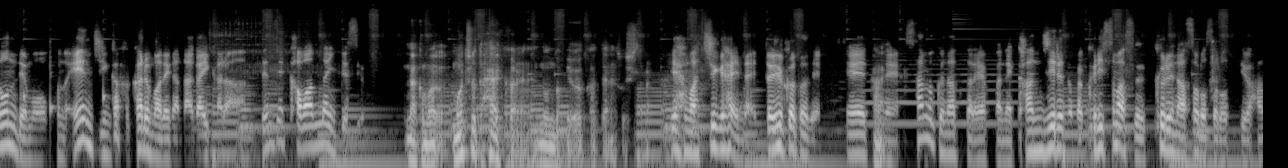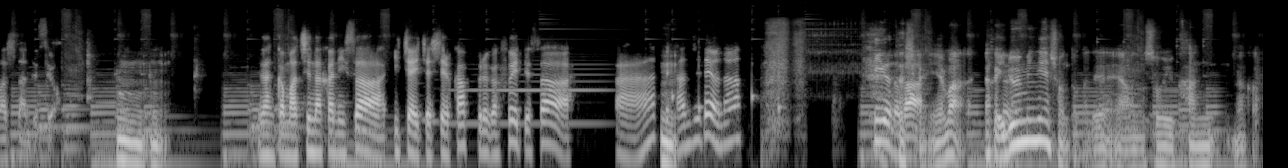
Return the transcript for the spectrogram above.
飲んでも、このエンジンがかかるまでが長いから、全然変わんないんですよ。なんかもうもうちょっと早くからね、飲んどけばよかったね、そしたら。いや、間違いない。ということで、えーっとね、寒くなったらやっぱね、感じるのがクリスマス来るな、そろそろっていう話なんですよ。うんうん。なんか街中にさ、イチャイチャしてるカップルが増えてさ、あーって感じだよな。っていうのが確か、に。いやまあ、なんかイルミネーションとかでね、あのそういう感なんか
